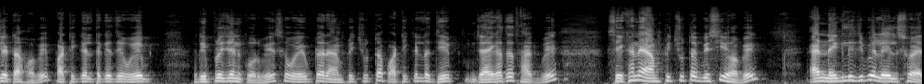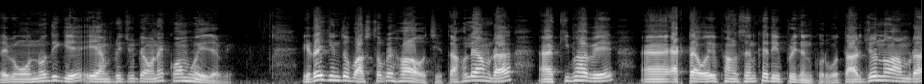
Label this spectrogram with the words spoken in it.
যেটা হবে পার্টিকেলটাকে যে ওয়েব রিপ্রেজেন্ট করবে, সেই ওয়েবটার অ্যাম্পলিচিউডটা পার্টিকেলটা যে জায়গাতে থাকবে, সেখানে অ্যাম্পলিচিউডটা বেশি হবে অ্যান্ড নেগলিজিবল এলসোয়ার এবং অন্যদিকে এই অ্যাম্পলিচিউডটা অনেক কম হয়ে যাবে। এটাই কিন্তু বাস্তবে হওয়া উচিত। তাহলে আমরা কীভাবে একটা ওয়েব ফাংশনকে রিপ্রেজেন্ট করব? তার জন্য আমরা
